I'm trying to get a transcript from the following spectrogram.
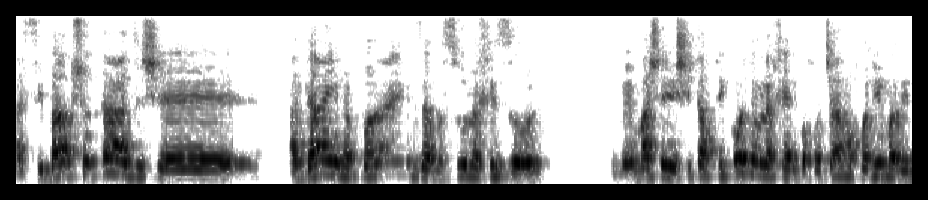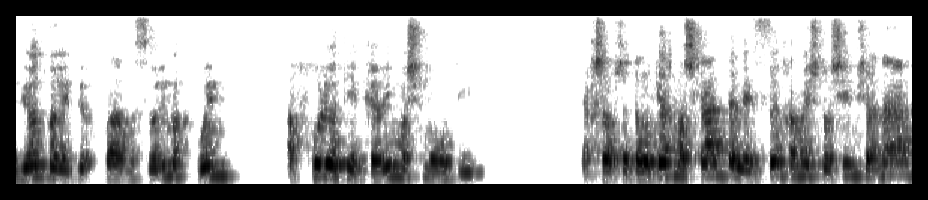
הסיבה הפשוטה זה שעדיין הפריים זה המסלול הכי זול, ומה ששיתפתי קודם לכן, בחודשיים האחרונים הריביות במסלולים הקבועים הפכו להיות יקרים משמעותית. עכשיו, כשאתה לוקח משכנתה ל-25-30 שנה,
